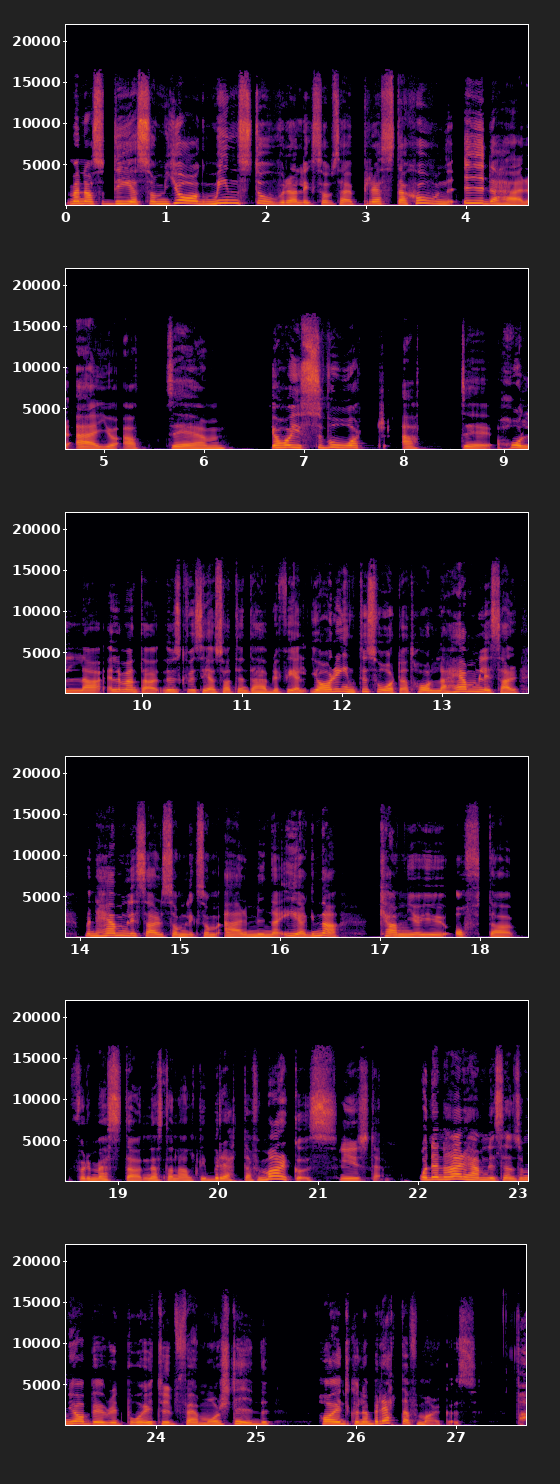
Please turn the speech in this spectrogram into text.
Men alltså det som jag, min stora liksom så här prestation i det här är ju att eh, jag har ju svårt att eh, hålla, eller vänta, nu ska vi se så att det inte här blir fel. Jag har inte svårt att hålla hemlisar, men hemlisar som liksom är mina egna kan jag ju ofta, för det mesta, nästan alltid berätta för Marcus. Just det. Och den här hemlisen som jag burit på i typ fem års tid har jag inte kunnat berätta för Marcus. Vad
